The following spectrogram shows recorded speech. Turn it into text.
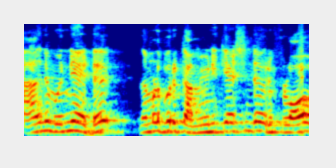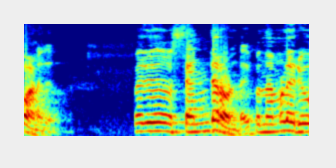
അതിന് മുന്നേ ആയിട്ട് നമ്മളിപ്പോ ഒരു കമ്മ്യൂണിക്കേഷന്റെ ഒരു ഫ്ലോ ആണിത്. ഇപ്പൊ ഒരു സെന്റർ ഉണ്ട്. ഇപ്പൊ നമ്മളൊരു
